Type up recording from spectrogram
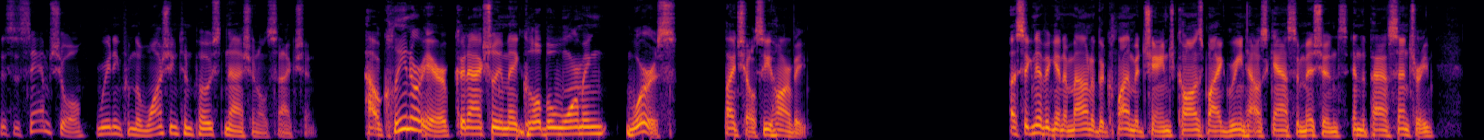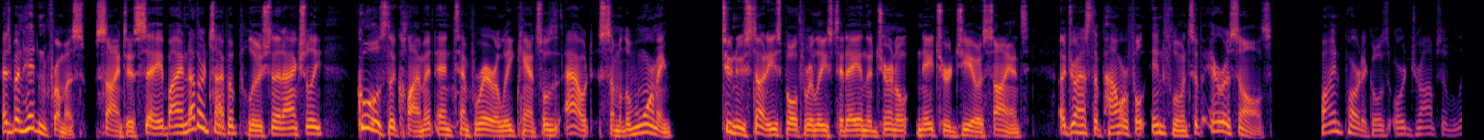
This is Sam Scholl reading from the Washington Post National section. How Cleaner Air Could Actually Make Global Warming Worse by Chelsea Harvey. A significant amount of the climate change caused by greenhouse gas emissions in the past century has been hidden from us, scientists say, by another type of pollution that actually cools the climate and temporarily cancels out some of the warming. Two new studies, both released today in the journal Nature Geoscience, address the powerful influence of aerosols, fine particles or drops of liquid.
